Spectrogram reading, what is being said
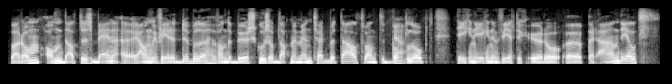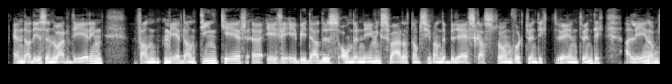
Waarom? Omdat dus bijna ja, ongeveer het dubbele van de beurskoers op dat moment werd betaald, want het bod loopt tegen 49 euro uh, per aandeel. En dat is een waardering van meer dan 10 keer uh, eh, EV-EBITDA, dus ondernemingswaarde ten opzichte van de bedrijfskaststroom voor 2022. Alleen op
